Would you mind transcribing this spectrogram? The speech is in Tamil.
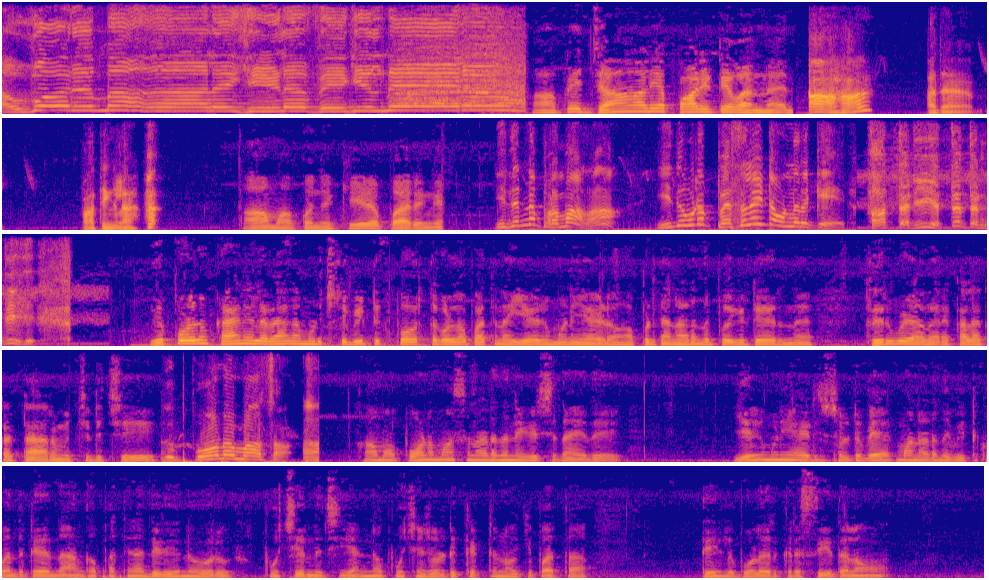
ஒவ்வொரு மாலை இளவெயில் நேரம். அப்படியே ஜாலியா பாடிட்டே வந்தேன். ஆஹா அத பாத்தீங்களா? ஆமா கொஞ்சம் கீழே பாருங்க. இது என்ன பிரமாதம்? இது விட பெசலைட் ஒண்ணு இருக்கு. ஆத்தடி எத்த தண்டி? எப்பொழுதும் கழனியில வேலை முடிச்சுட்டு வீட்டுக்கு போறதுக்குள்ள பார்த்தீங்கன்னா ஏழு மணி ஆயிடும். அப்படித்தான் நடந்து போய்கிட்டே இருந்தேன். திருவிழா வேற களை கட்ட ஆரம்பிச்சிடுச்சு. இது போன மாசம். ஆமா போன மாசம் நடந்த நிகழ்ச்சி தான் இது. ஏழு மணி ஆயிடுச்சு சொல்லிட்டு வேகமாக நடந்து வீட்டுக்கு வந்துட்டே இருந்தேன். அங்கே பார்த்தீங்கன்னா திடீர்னு ஒரு பூச்சி இருந்துச்சு. என்ன பூச்சின்னு சொல்லிட்டு கிட்ட நோக்கி பார்த்தா தேளு போல இருக்கிற சீதளம்.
